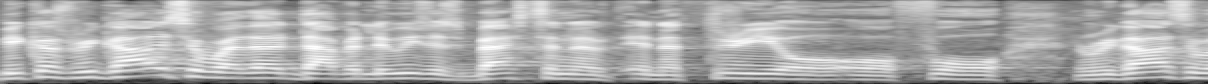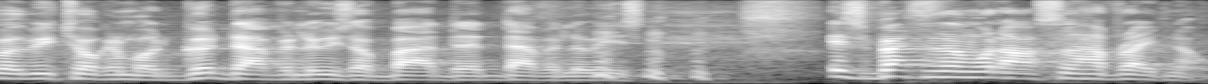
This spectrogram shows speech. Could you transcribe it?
because regardless of whether David Luiz is best in a, in a three or, or four, and regardless of whether we're talking about good David Luiz or bad David Luiz, it's better than what Arsenal have right now.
